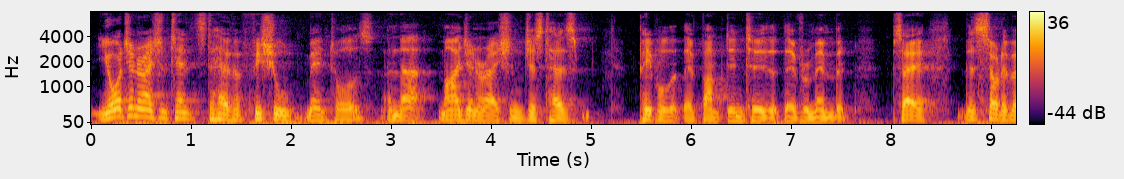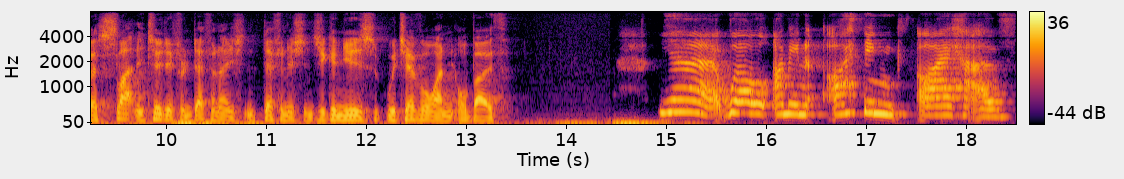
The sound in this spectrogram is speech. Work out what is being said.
your generation tends to have official mentors and that my generation just has people that they've bumped into that they've remembered so there's sort of a slightly two different definition, definitions. You can use whichever one or both. Yeah, well, I mean, I think I have,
